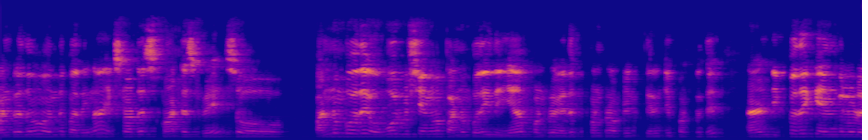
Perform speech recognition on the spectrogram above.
பண்றதும் வந்து பார்த்தீங்கன்னா it's not the smartest way so பண்ணும்போதே ஒவ்வொரு விஷயங்களும் பண்ணும்போதே இது ஏன் பண்றோம் எதுக்கு பண்றோம் அப்படின்னு தெரிஞ்சு பண்றது. அண்ட் இப்போதைக்கு எங்களோட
